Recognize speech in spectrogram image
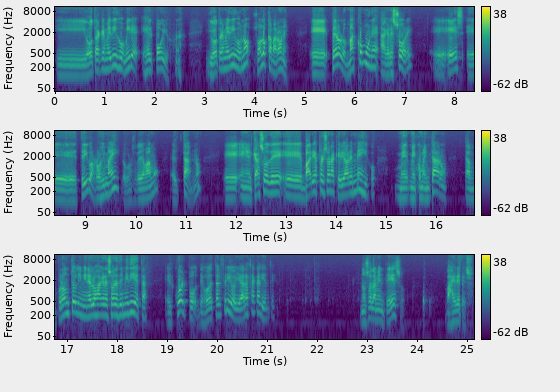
Y otra que me dijo, mire, es el pollo. y otra me dijo, no, son los camarones. Eh, pero los más comunes agresores eh, es eh, trigo, arroz y maíz, lo que nosotros llamamos el TAM. ¿no? En el caso de varias personas que vi ahora en México, me, comentaron, tan pronto eliminé los agresores de mi dieta, el cuerpo dejó de estar frío y ahora está caliente. No solamente eso, bajé de peso.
